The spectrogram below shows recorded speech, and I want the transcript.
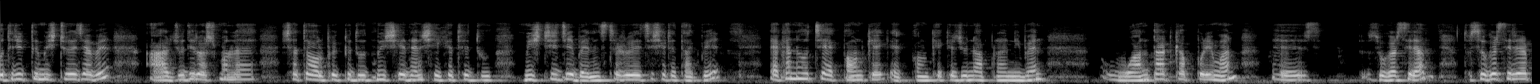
অতিরিক্ত মিষ্টি হয়ে যাবে। আর যদি রসমালাইয়ের সাথে অল্প একটু দুধ মিশিয়ে দেন, সেক্ষেত্রে মিষ্টির যে ব্যালেন্সটা রয়েছে, সেটা থাকবে। এখানে হচ্ছে এক পাউন্ড কেক এক পাউন্ড কেকের জন্য আপনারা নেবেন ওয়ান থার্ড কাপ পরিমাণ সুগার সিরাপ তো সুগার সিরাপ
